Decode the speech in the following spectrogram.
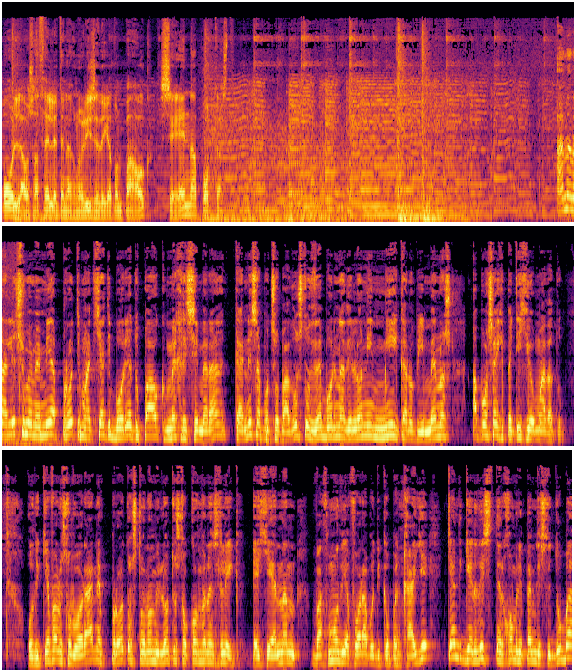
Όλα όσα θέλετε να γνωρίζετε για τον ΠΑΟΚ σε ένα podcast. Αν αναλύσουμε με μια πρώτη ματιά την πορεία του ΠΑΟΚ μέχρι σήμερα, κανείς από τους οπαδούς του δεν μπορεί να δηλώνει μη ικανοποιημένος από όσα έχει πετύχει η ομάδα του. Ο δικέφαλος του Βορρά είναι πρώτος στον όμιλό του στο Conference League. Έχει έναν βαθμό διαφορά από την Κοπενχάγη και αν την κερδίσει την ερχόμενη Πέμπτη στην Τούμπα,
